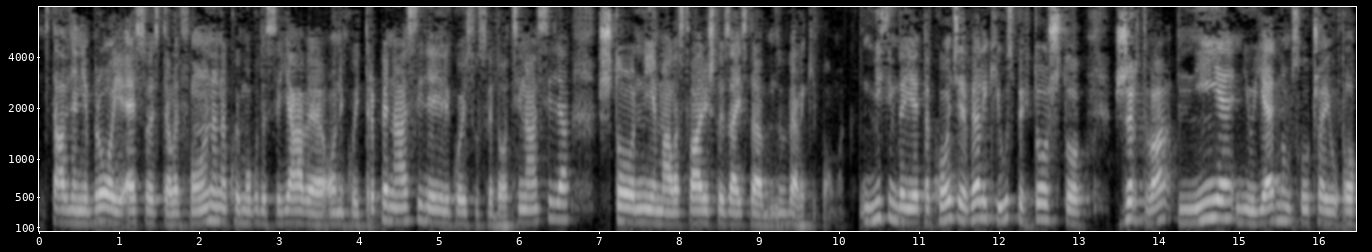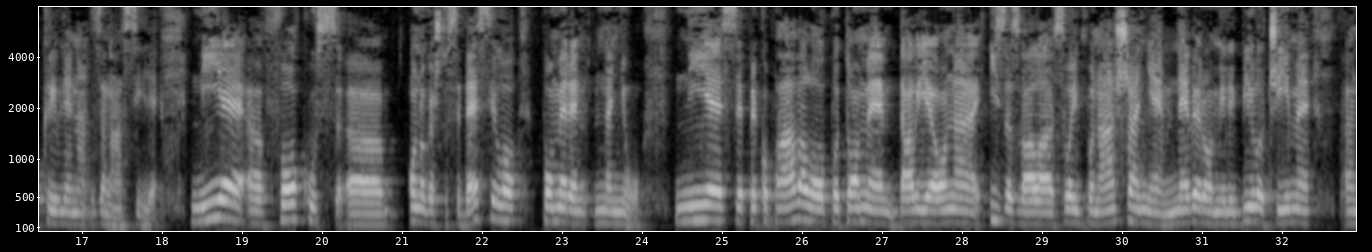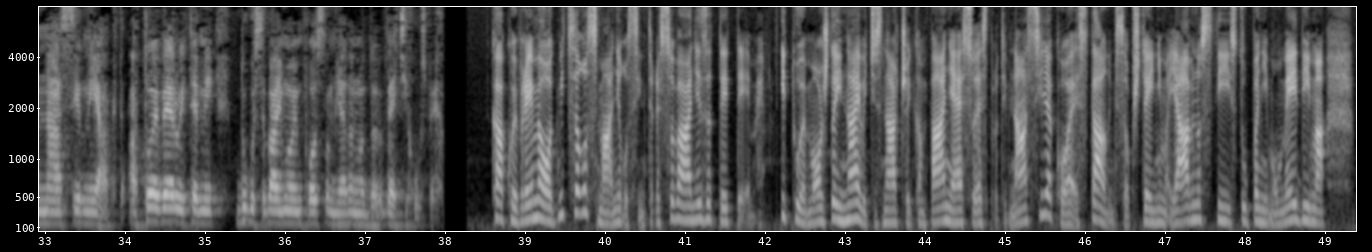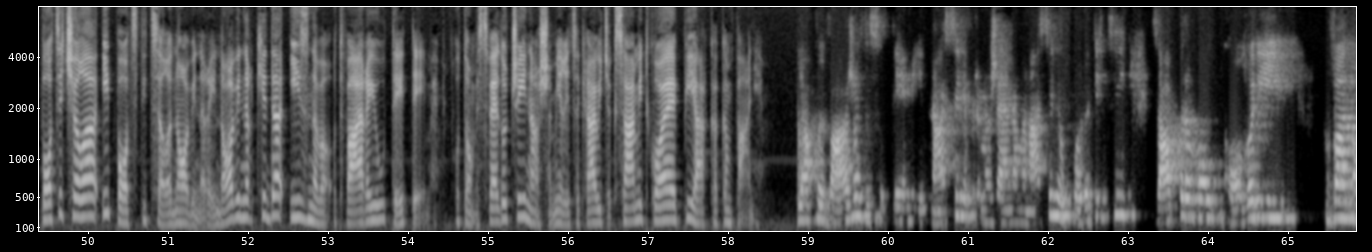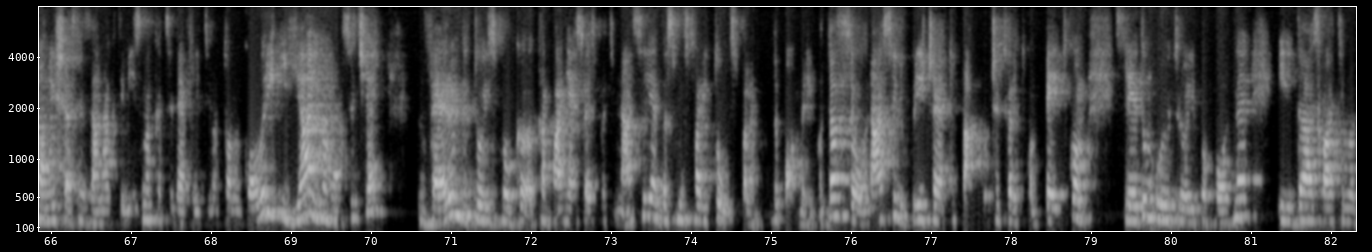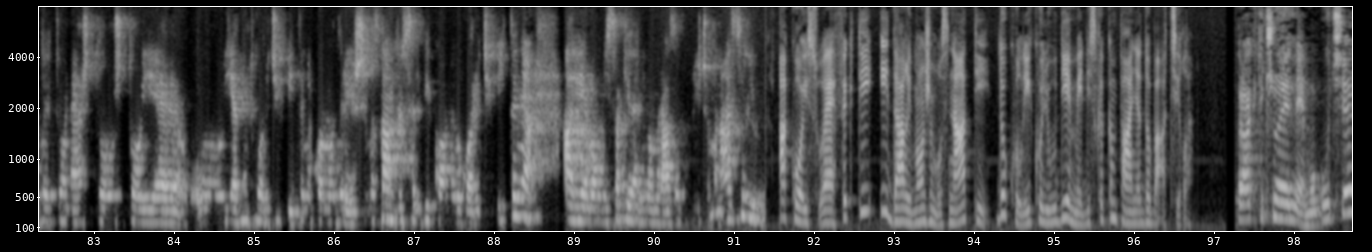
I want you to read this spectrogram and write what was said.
stavljan je broj SOS telefona na koji mogu da se jave oni koji trpe nasilje ili koji su svedoci nasilja, što nije mala stvar i što je zaista veliki pomak. Mislim da je takođe veliki uspeh to što žrtva nije ni u jednom slučaju okrivljena za nasilje. Nije fokus onoga što se desilo pomeren na nju. Nije se prekopavalo po tome da li je ona izazvala svojim ponašanjem, neverom ili bilo čime nasilni akt. A to je, verujte mi, dugo se bavim ovim poslom, jedan od većih uspeha. Kako je vreme odmicalo, smanjilo se interesovanje za te teme. I tu je možda i najveći značaj kampanje SOS protiv nasilja, koja je stalnim saopštenjima javnosti i stupanjima u medijima podsjećala i podsticala novinare i novinarke da iznava otvaraju te teme. O tome svedoči i naša Milica Kravićak Samit, koja je PR-ka kampanje jako je važno da se o temi nasilja prema ženama, nasilja u porodici zapravo govori van onih 16 dana aktivizma kad se definitivno o tome govori i ja imam osjećaj verujem da to i zbog eh, kampanje SOS protiv nasilja, da smo u stvari to uspale da pomerimo. Da se o nasilju priča eto tako, četvrtkom, petkom, sredom, ujutro ili popodne i da shvatimo da je to nešto što je jedno od gorećih pitanja koje možemo da rešimo. Znam da je u Srbiji komeru gorećih pitanja, ali evo mi svaki dan imamo razlog da pričamo o nasilju. A koji su efekti i da li možemo znati do koliko ljudi je medijska kampanja dobacila? Praktično je nemoguće.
